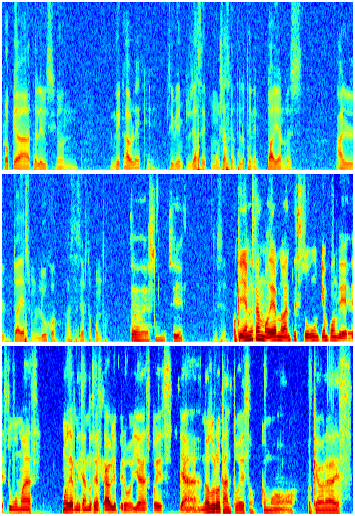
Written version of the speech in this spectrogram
propia televisión de cable, que si bien pues ya sé mucha gente lo tiene, todavía no es al, todavía es un lujo hasta cierto punto. Todo eso, sí. Aunque ya no es tan moderno, antes tuvo un tiempo donde estuvo más modernizándose el cable, pero ya después ya no duró tanto eso como lo que ahora es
